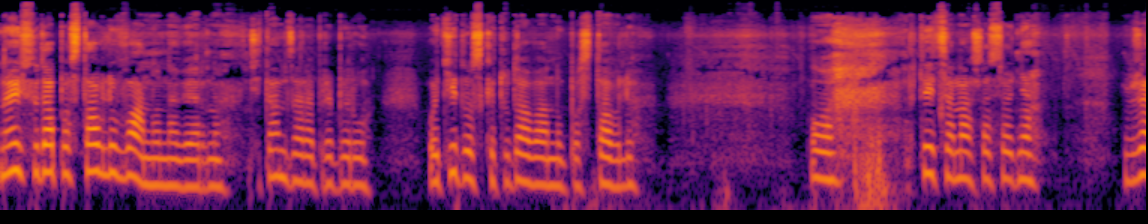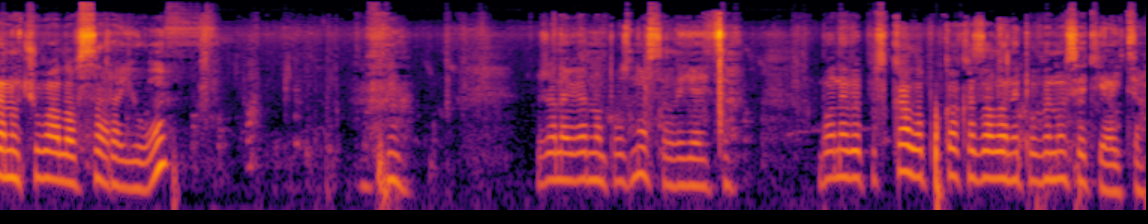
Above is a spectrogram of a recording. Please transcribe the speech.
Ну і сюди поставлю ванну, напевно. Чи там зараз приберу. Оті доски туди ванну поставлю. О, птиця наша сьогодні вже ночувала в сараю. Вже, напевно, позносили яйця. Бо не випускала, поки казала, не повиносять яйця.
